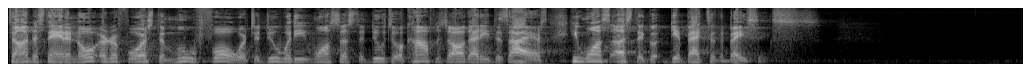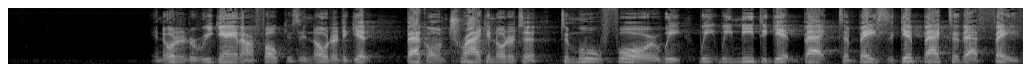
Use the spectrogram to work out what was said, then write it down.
to understand in order for us to move forward, to do what He wants us to do, to accomplish all that He desires, He wants us to go, get back to the basics. In order to regain our focus, in order to get back on track, in order to, to move forward, we, we, we need to get back to basics, get back to that faith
